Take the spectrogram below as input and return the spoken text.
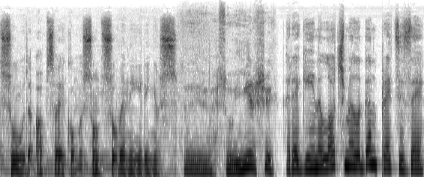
sūta apsveikumus un suvenīriņus. Regīna Ločmēna Ločmela gan precizē,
